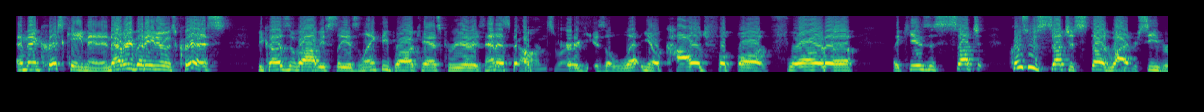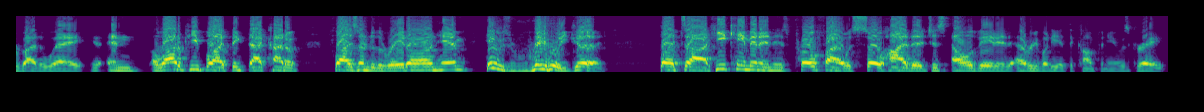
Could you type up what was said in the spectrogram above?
and then Chris came in, and everybody knows Chris because of obviously his lengthy broadcast career, his NFL career, he is a you know college football at Florida. Like he was a, such Chris was such a stud wide receiver, by the way, and a lot of people I think that kind of flies under the radar on him. He was really good, but uh, he came in and his profile was so high that it just elevated everybody at the company. It was great.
